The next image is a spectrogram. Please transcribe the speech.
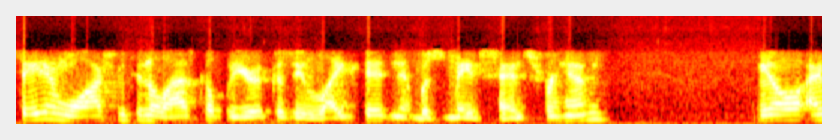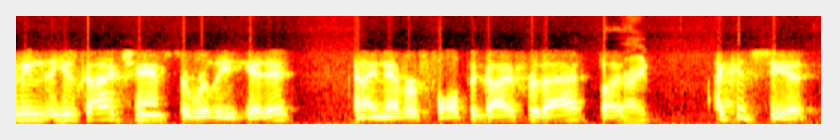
stayed in Washington the last couple of years because he liked it and it was made sense for him. You know, I mean, he's got a chance to really hit it, and I never fault the guy for that. But Right. I could see it.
